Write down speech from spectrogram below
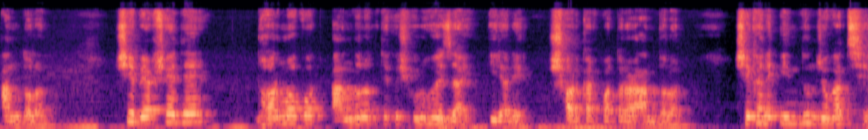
আন্দোলন। সে ব্যবসায়ীদের ধর্মঘট আন্দোলন থেকে শুরু হয়ে যায় ইরানের সরকার পতনের আন্দোলন। সেখানে ইন্ধন যোগাচ্ছে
